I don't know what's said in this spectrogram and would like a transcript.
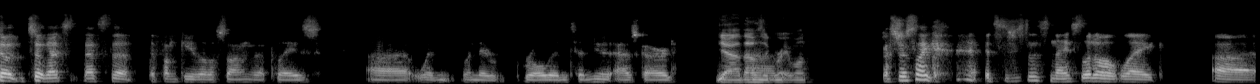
So so that's that's the the funky little song that plays uh when when they roll into New Asgard. Yeah, that was um, a great one. It's just like it's just this nice little like uh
